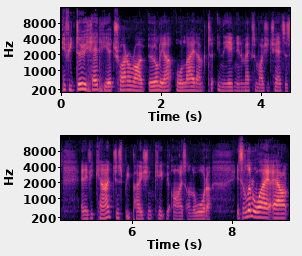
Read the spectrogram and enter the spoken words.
If you do head here, try to arrive earlier or later to, in the evening to maximise your chances. And if you can't, just be patient, keep your eyes on the water. It's a little way out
